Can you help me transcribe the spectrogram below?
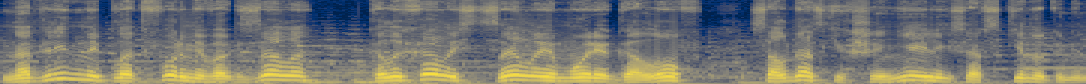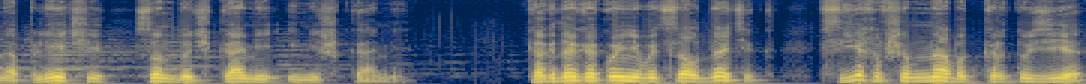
На длинной платформе вокзала колыхалось целое море голов, солдатских шинелей со вскинутыми на плечи сундучками и мешками. Когда какой-нибудь солдатик в съехавшем на бок картузе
